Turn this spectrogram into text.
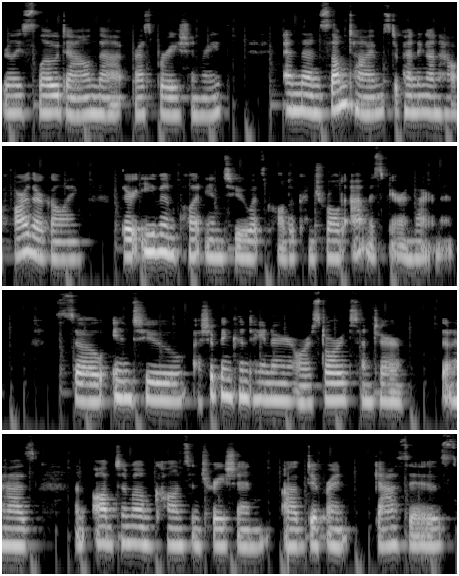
really slow down that respiration rate. And then sometimes, depending on how far they're going, they're even put into what's called a controlled atmosphere environment. So, into a shipping container or a storage center that has an optimum concentration of different gases,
